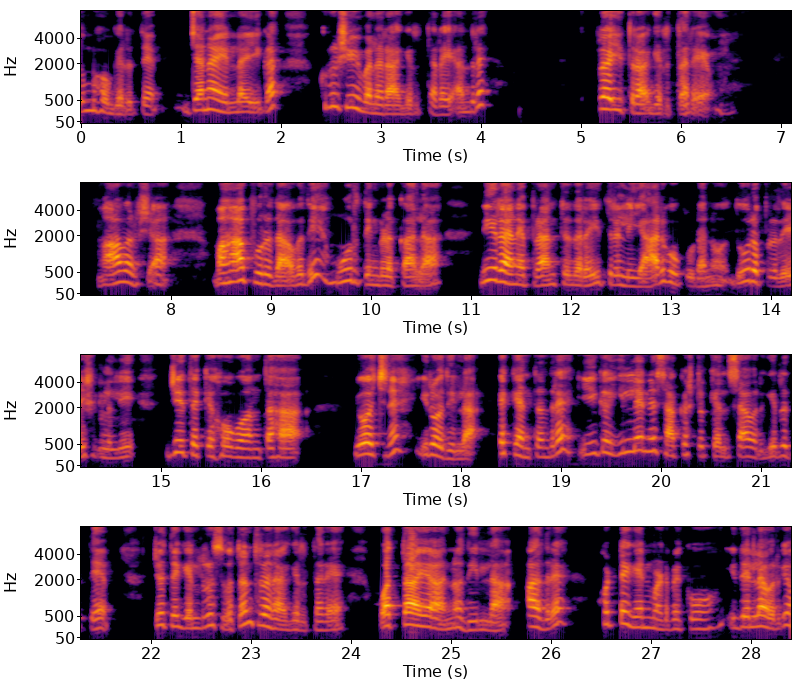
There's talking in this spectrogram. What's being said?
ತುಂಬ ಹೋಗಿರುತ್ತೆ. ಜನ ಎಲ್ಲ ಈಗ ಕೃಷಿ ಬಲರಾಗಿರ್ತಾರೆ ಅಂದರೆ ರೈತರಾಗಿರ್ತಾರೆ. ಆ ವರ್ಷ ಮಹಾಪುರದ ಅವಧಿ ಮೂರು ತಿಂಗಳ ಕಾಲ. ನೀರಾನೆ ಪ್ರಾಂತ್ಯದ ರೈತರಲ್ಲಿ ಯಾರಿಗೂ ಕೂಡ ದೂರ ಪ್ರದೇಶಗಳಲ್ಲಿ ಜೀತಕ್ಕೆ ಹೋಗುವಂತಹ ಯೋಚನೆ ಇರೋದಿಲ್ಲ. ಯಾಕೆ ಅಂತಂದ್ರೆ ಈಗ ಇಲ್ಲೇನೆ ಸಾಕಷ್ಟು ಕೆಲಸ ಅವ್ರಿಗಿರುತ್ತೆ. ಜೊತೆಗೆ ಎಲ್ಲರೂ ಸ್ವತಂತ್ರರಾಗಿರ್ತಾರೆ. ಒತ್ತಾಯ ಅನ್ನೋದಿಲ್ಲ. ಆದರೆ ಹೊಟ್ಟೆಗೆ ಏನು ಮಾಡಬೇಕು? ಇದೆಲ್ಲ ಅವ್ರಿಗೆ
